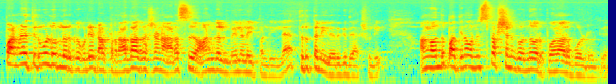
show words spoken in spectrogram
இப்போ அண்மையில் திருவள்ளூரில் இருக்கக்கூடிய டாக்டர் ராதாகிருஷ்ணன் அரசு ஆண்கள் மேல்நிலைப் பள்ளியில் திருத்தணியில் இருக்குது ஆக்சுவலி அங்கே வந்து பார்த்தீங்கன்னா ஒரு இன்ஸ்பெக்ஷனுக்கு வந்து ஒரு போராறு போல் இருக்கு.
